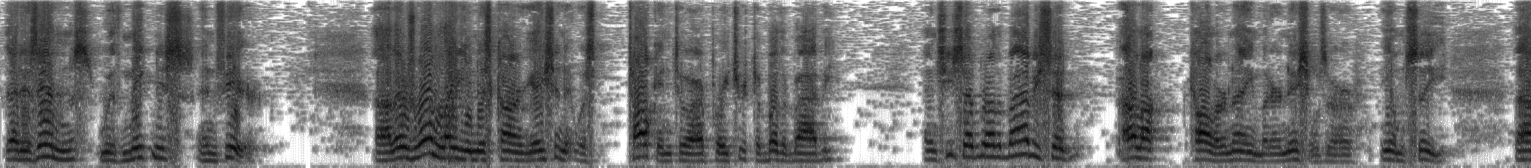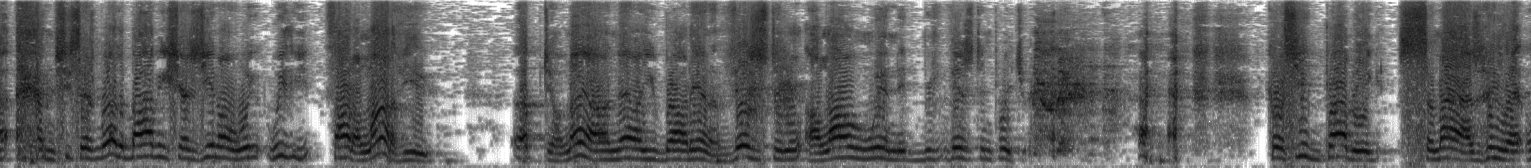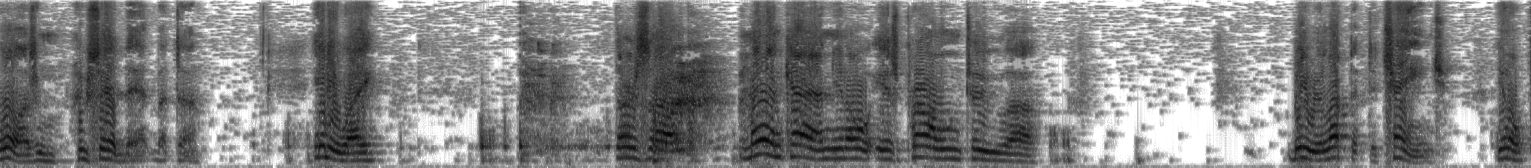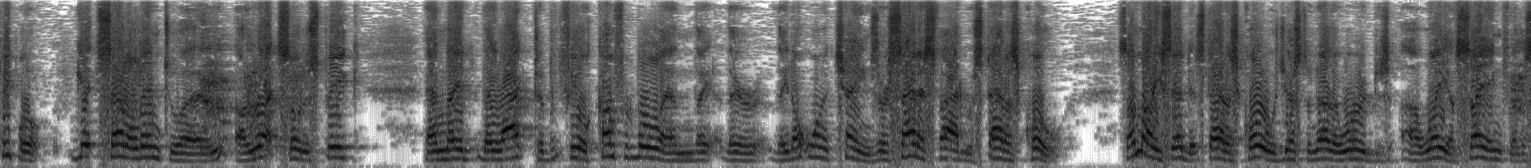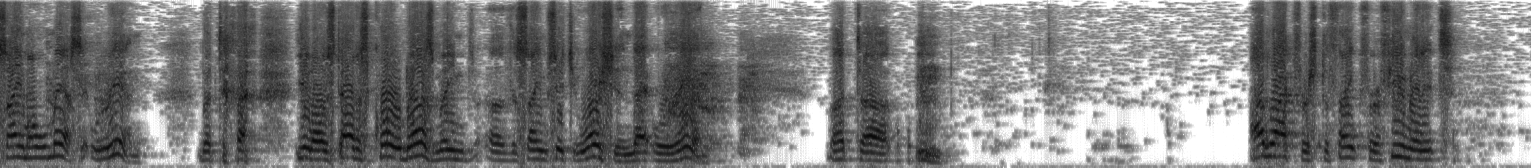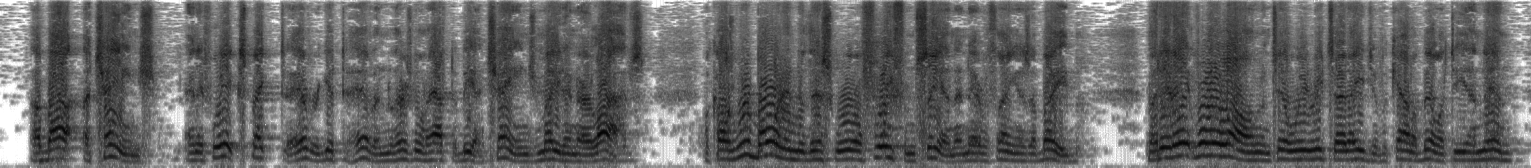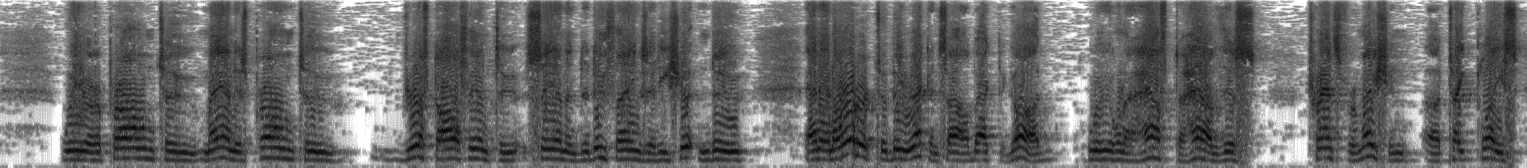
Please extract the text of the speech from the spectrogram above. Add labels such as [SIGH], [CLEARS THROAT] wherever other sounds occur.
that is in us with meekness and fear. Uh, there was one lady in this congregation that was talking to our preacher, to Brother Bobby, and she said, Brother Bobby said, I'll not call her name, but her initials are MC. Uh, [LAUGHS] she says, Brother Bobby she says, you know, we, we thought a lot of you up till now, and now you brought in a visiting, a long-winded visiting preacher. [LAUGHS] of course, you probably surmise who that was and who said that, but uh, anyway, there's uh, mankind, you know, is prone to uh, be reluctant to change. You know, people get settled into a, a rut, so to speak, and they they like to feel comfortable and they they're they don't want to change. They're satisfied with status quo. Somebody said that status quo was just another word, a way of saying for the same old mess that we're in. But uh, [LAUGHS] you know, status quo does mean uh, the same situation that we're in. But uh, [CLEARS THROAT] I'd like for us to think for a few minutes about a change. And if we expect to ever get to heaven, there's going to have to be a change made in our lives. Because we're born into this world free from sin and everything as a babe. But it ain't very long until we reach that age of accountability and then we are prone to, man is prone to drift off into sin and to do things that he shouldn't do. And in order to be reconciled back to God, we're going to have to have this transformation uh, take place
